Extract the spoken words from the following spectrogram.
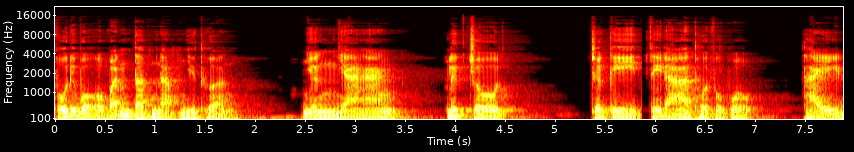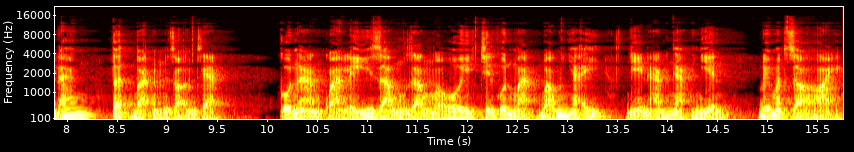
Phố đi bộ vẫn tấp nập như thường. Nhưng nhà hàng Little Turkey thì đã thôi phục vụ. Thầy đang tất bận dọn dẹp. Cô nàng quản lý dòng dòng mồ hôi Trên khuôn mặt bóng nhảy, Nhìn hắn ngạc nhiên, Đôi mắt dò hỏi.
